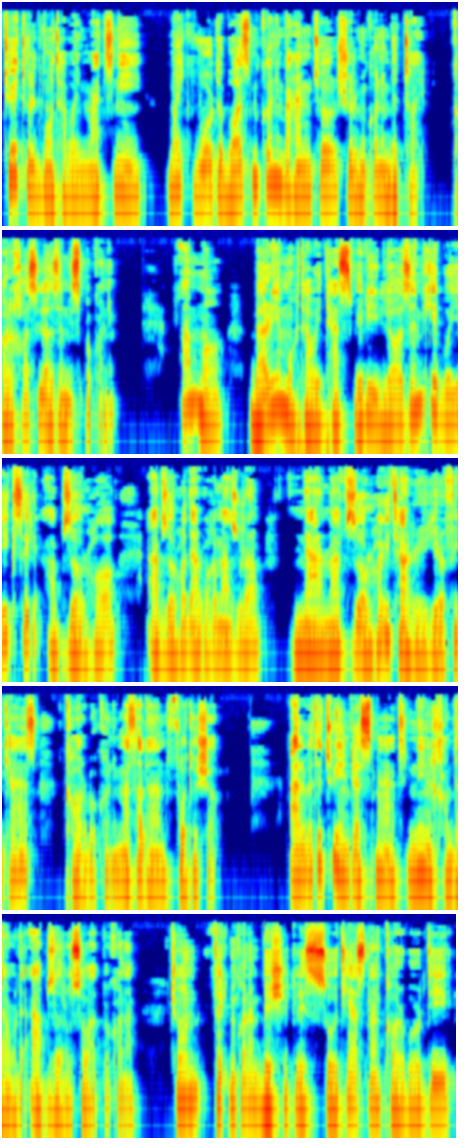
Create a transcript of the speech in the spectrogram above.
توی تولید محتوای متنی ما یک Word رو باز می‌کنیم و همینطور شروع می‌کنیم به تایپ. کار خاصی لازم نیست بکنیم. اما برای محتوای تصویری لازمه که با یک سری ابزارها ابزارها در واقع منظورم نرم افزارهای طراحی گرافیک هست کار بکنیم. مثلا فتوشاپ البته توی این قسمت نمی‌خوام در مورد ابزار صحبت بکنم چون فکر می‌کنم به شکل صوتی اصلا کاربردی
